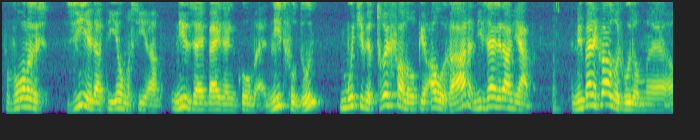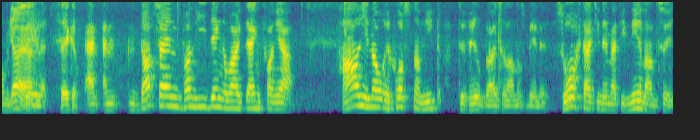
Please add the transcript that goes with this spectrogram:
Vervolgens zie je dat die jongens die er nieuw zijn, bij zijn gekomen en niet voldoen. Moet je weer terugvallen op je oude gade. En die zeggen dan, ja, nu ben ik wel weer goed om, eh, om te Ja, ja, spelen. zeker. En, en dat zijn van die dingen waar ik denk van, ja, haal je nou in godsnaam niet te veel buitenlanders binnen. Zorg dat je met die Nederlandse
